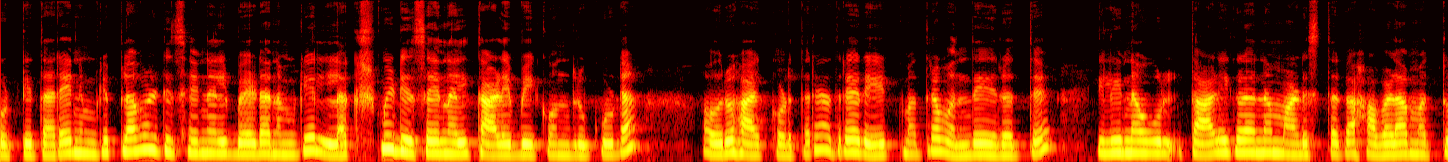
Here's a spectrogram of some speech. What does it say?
ಕೊಟ್ಟಿದ್ದಾರೆ. ನಿಮಗೆ ಫ್ಲವರ್ ಡಿಸೈನಲ್ಲಿ ಬೇಡ. ನಮಗೆ ಲಕ್ಷ್ಮಿ ಡಿಸೈನಲ್ಲಿ ತಾಳಿ ಬೇಕು ಅಂದರೂ ಕೂಡ ಅವರು ಹಾಕಿಕೊಡ್ತಾರೆ. ಆದರೆ ರೇಟ್ ಮಾತ್ರ ಒಂದೇ ಇರುತ್ತೆ. ಇಲ್ಲಿ ನಾವು ತಾಳಿಗಳನ್ನು ಮಾಡಿಸಿದಾಗ ಹವಳ ಮತ್ತು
